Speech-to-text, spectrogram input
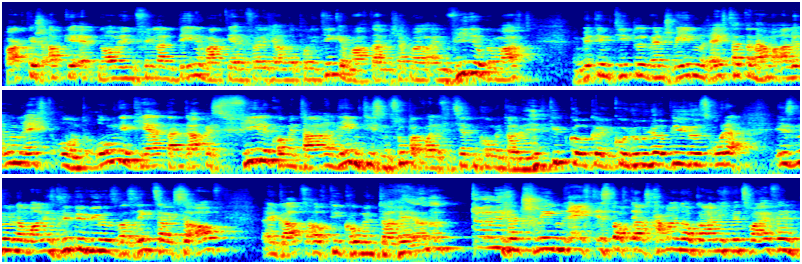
praktisch abgeebbt Norwegen, Finnland, Dänemark, die eine völlig andere Politik gemacht haben. Ich habe mal ein Video gemacht mit dem Titel, wenn Schweden Recht hat, dann haben wir alle Unrecht und umgekehrt, dann gab es viele Kommentare neben diesen super qualifizierten Kommentaren, es gibt gar kein Coronavirus oder ist nur ein normales Grippevirus, was regt euch so auf? Dann gab es auch die Kommentare, ja, natürlich hat Schweden recht, ist doch, das kann man doch gar nicht bezweifeln.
